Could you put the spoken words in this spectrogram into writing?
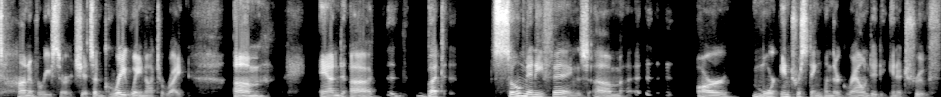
ton of research. It's a great way not to write, um, and uh, but so many things um, are more interesting when they're grounded in a truth.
